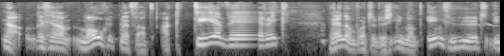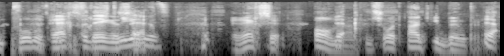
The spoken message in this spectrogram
Nou, we gaan mogelijk met wat acteerwerk. Hè, dan wordt er dus iemand ingehuurd die bijvoorbeeld... Rechtse dingen zegt. Rechtse oma. Ja. Een soort Archie Bunker. Ja.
